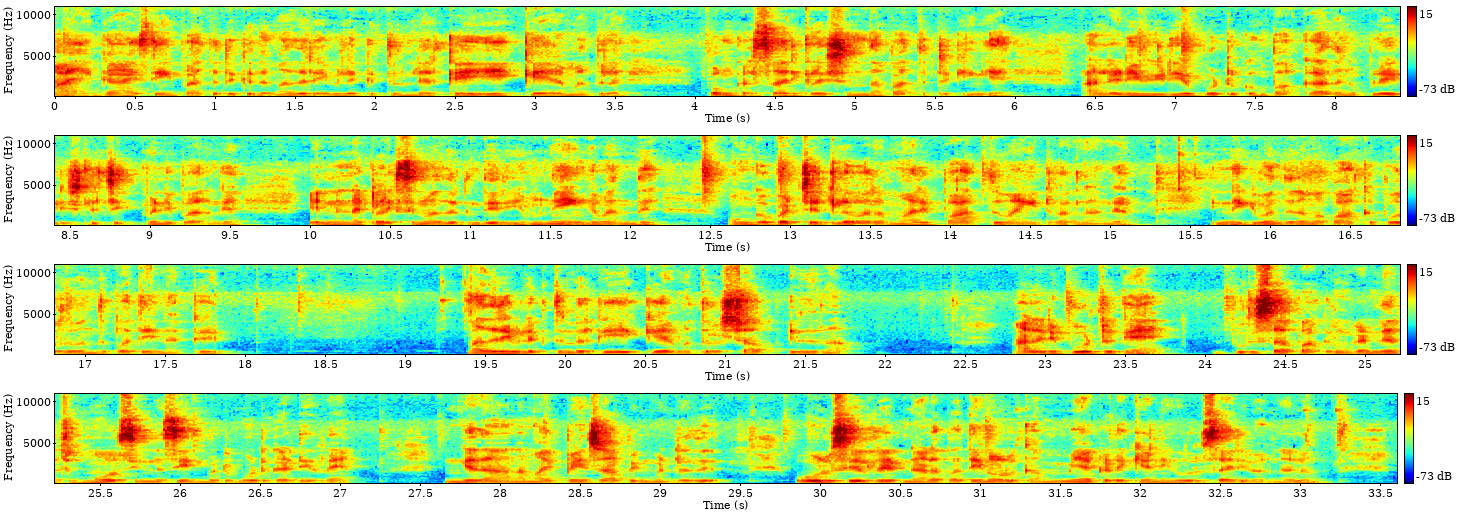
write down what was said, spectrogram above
Hi guys நீங்கள் பார்த்துட்டு இருக்குது மதுரை விளக்கு தூணில் இருக்க ஏகே அமத்தில் பொங்கல் சாரி கலெக்ஷன் தான் பார்த்துட்ருக்கீங்க ஆல்ரெடி வீடியோ போட்டிருக்கோம். பார்க்காதவங்க ப்ளேலிஸ்ட்டில் செக் பண்ணி பாருங்கள் என்னென்ன கலெக்ஷன் வந்திருக்குன்னு தெரியும். நீங்கள் வந்து உங்கள் பட்ஜெட்டில் வர மாதிரி பார்த்து வாங்கிட்டு வரலாங்க. இன்றைக்கி வந்து நம்ம பார்க்க போகிறது வந்து பார்த்தீங்கன்னாக்கு மதுரை விளக்கு தூணில் இருக்க ஏகே அமத்தில் ஷாப் இதுதான். ஆல்ரெடி போட்டிருக்கேன். புதுசாக பார்க்குறவங்க சும்மா ஒரு சின்ன சீன் மட்டும் போட்டு காட்டிடுறேன். இங்கே தான் நம்ம எப்பயும் ஷாப்பிங் பண்ணுறது ஹோல்சேல் ரேட்னால பார்த்தீங்கன்னா உங்களுக்கு கம்மியாக கிடைக்கும். நீங்கள் ஒரு சாரி வாங்கினாலும்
